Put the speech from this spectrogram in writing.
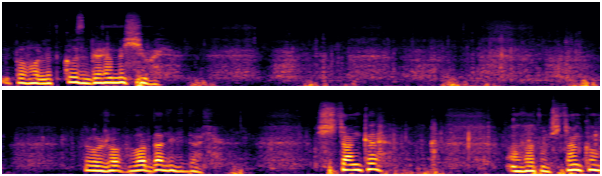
i powolutku zbieramy siły. Już w oddali widać ściankę, a za tą ścianką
